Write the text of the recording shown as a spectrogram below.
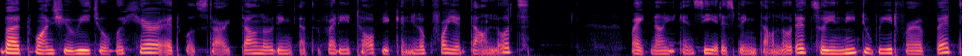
But once you reach over here, it will start downloading at the very top. You can look for your downloads right now you can see it is being downloaded so you need to wait for a bit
